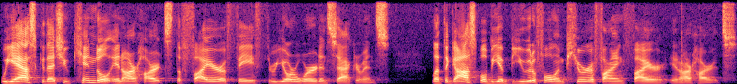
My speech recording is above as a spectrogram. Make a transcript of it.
We ask that you kindle in our hearts the fire of faith through your word and sacraments. Let the gospel be a beautiful and purifying fire in our hearts.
